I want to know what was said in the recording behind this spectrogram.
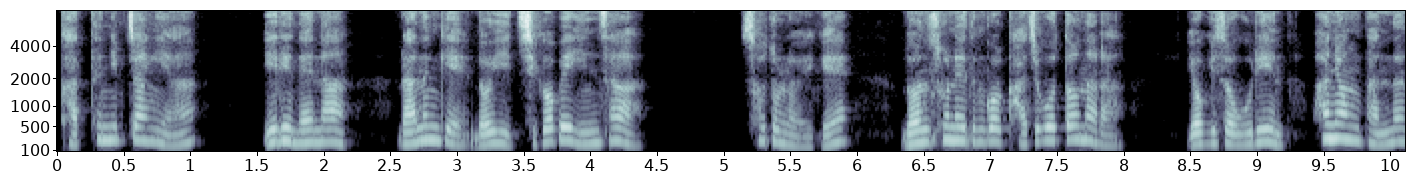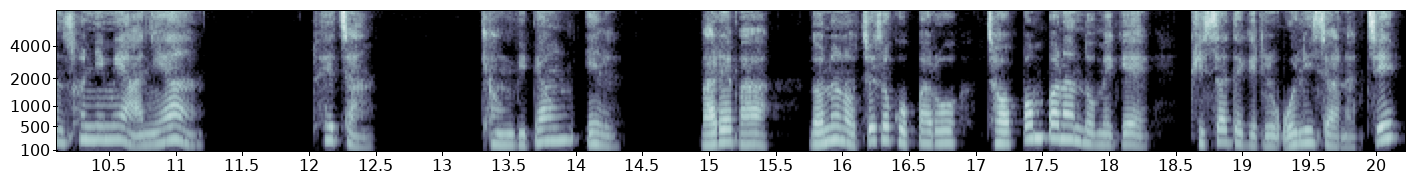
같은 입장이야. 이리 내놔. 라는 게 너희 직업의 인사. 서둘러에게 넌 손에 든 걸 가지고 떠나라. 여기서 우린 환영받는 손님이 아니야. 퇴장. 경비병 1. 말해봐. 너는 어째서 곧바로 저 뻔뻔한 놈에게 귀싸대기를 올리지 않았지?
